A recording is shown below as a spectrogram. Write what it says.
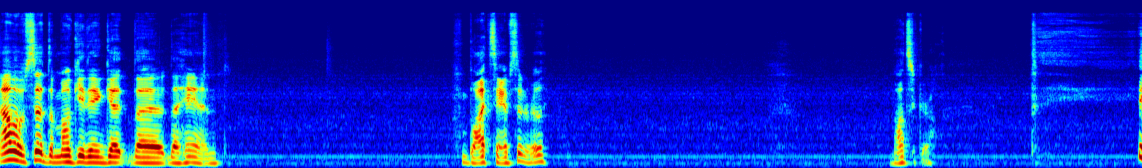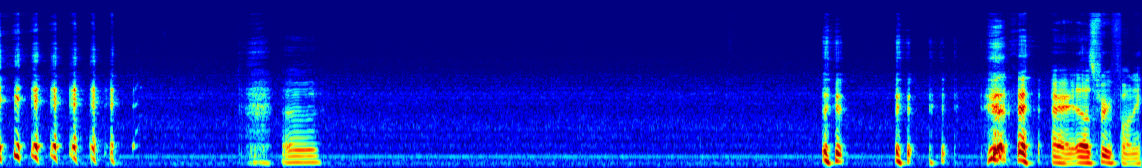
I'm upset the Monkey didn't get the the hand. Black Samson, really? Monster Girl. uh. All right, that was pretty funny.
